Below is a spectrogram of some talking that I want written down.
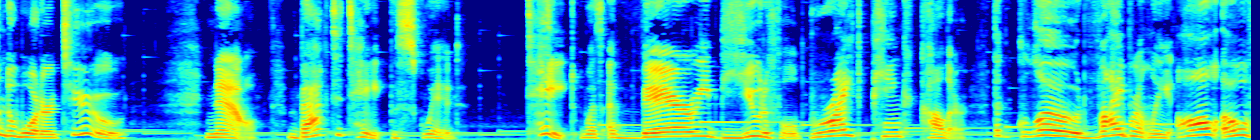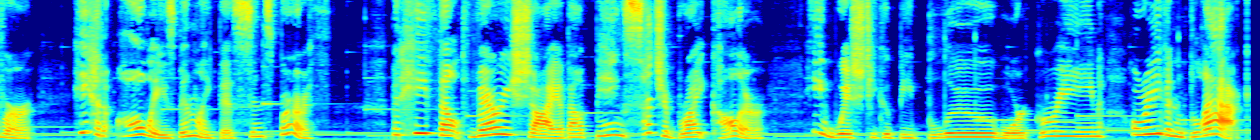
underwater too. Now, back to Tate the squid. Tate was a very beautiful, bright pink color that glowed vibrantly all over. He had always been like this since birth. But he felt very shy about being such a bright color. He wished he could be blue or green or even black,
